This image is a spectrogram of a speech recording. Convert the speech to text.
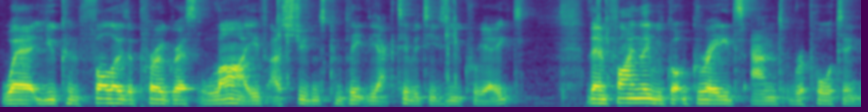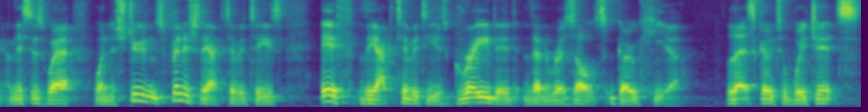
where you can follow the progress live as students complete the activities you create. Then finally, we've got grades and reporting. And this is where when the students finish the activities, if the activity is graded, then results go here. Let's go to widgets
